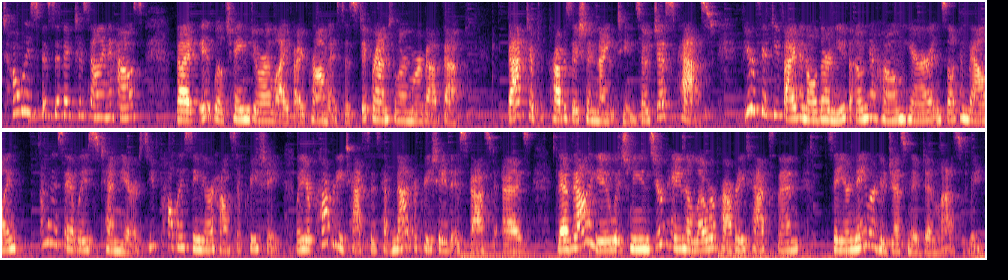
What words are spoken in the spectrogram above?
totally specific to selling a house, but it will change your life, I promise. So stick around to learn more about that. Back to Proposition 19. So just passed. If you're 55 and older and you've owned a home here in Silicon Valley, I'm going to say at least 10 years, you've probably seen your house appreciate. Well, your property taxes have not appreciated as fast as the value, which means you're paying a lower property tax than, say, your neighbor who just moved in last week.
